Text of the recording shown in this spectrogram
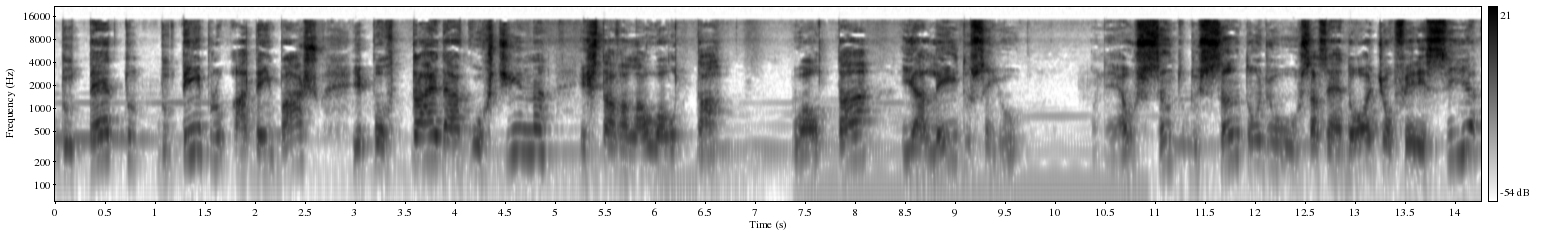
do teto do templo até embaixo, e por trás da cortina estava lá o altar. O altar e a lei do Senhor. É o santo dos santos, onde o sacerdote oferecia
